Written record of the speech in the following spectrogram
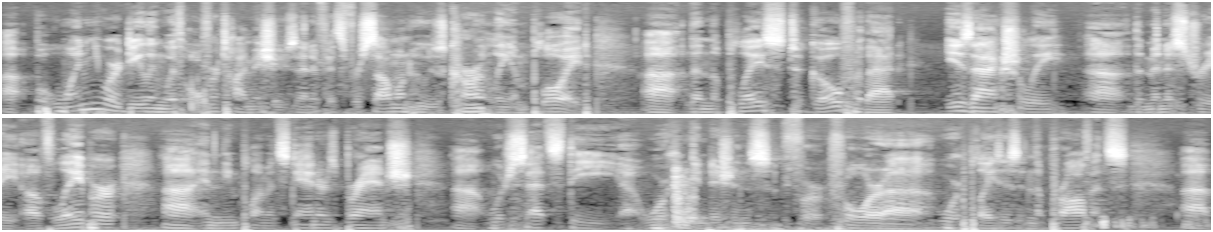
but when you are dealing with overtime issues, and if it's for someone who's currently employed, then the place to go for that is actually uh, the Ministry of Labor uh, and the Employment Standards Branch, uh, which sets the uh, working conditions for for uh, workplaces in the province. Uh,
